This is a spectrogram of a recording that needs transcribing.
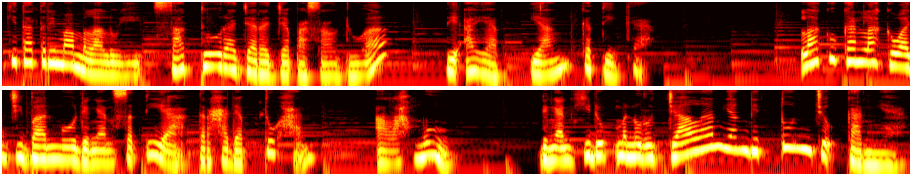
kita terima melalui satu Raja-Raja pasal 2 di ayat yang ketiga. Lakukanlah kewajibanmu dengan setia terhadap Tuhan Allahmu dengan hidup menurut jalan yang ditunjukkannya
